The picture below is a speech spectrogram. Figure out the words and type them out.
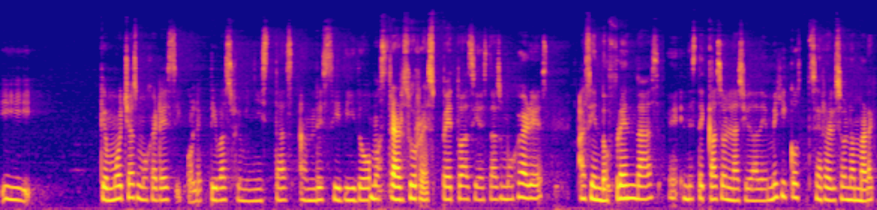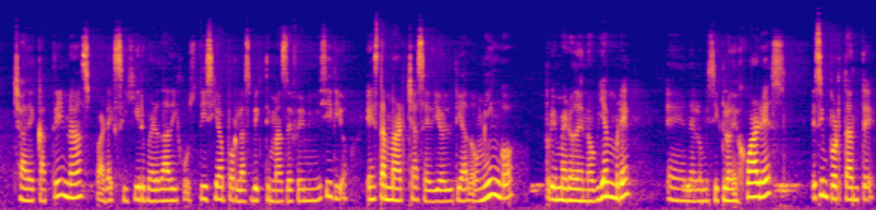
y que muchas mujeres y colectivas feministas han decidido mostrar su respeto hacia estas mujeres haciendo ofrendas. En este caso en la Ciudad de México se realizó una marcha de Catrinas para exigir verdad y justicia por las víctimas de feminicidio. Esta marcha se dio el día domingo, primero de noviembre, en el homiciclo de Juárez, es importante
